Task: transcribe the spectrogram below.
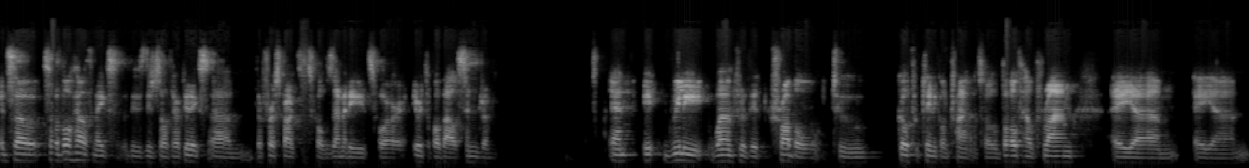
And so, so Bold Health makes these digital therapeutics. Um, the first product is called Zemedy. It's for irritable bowel syndrome. And it really went through the trouble to go through clinical trials. So both helped run a um, a, um,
